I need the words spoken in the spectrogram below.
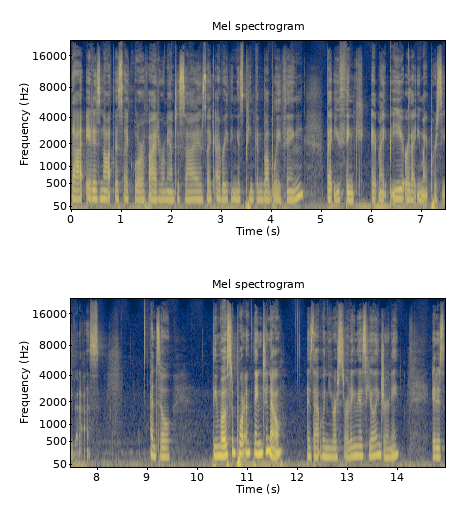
that it is not this like glorified, romanticized, like everything is pink and bubbly thing that you think it might be or that you might perceive it as. And so, the most important thing to know is that when you are starting this healing journey, it is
